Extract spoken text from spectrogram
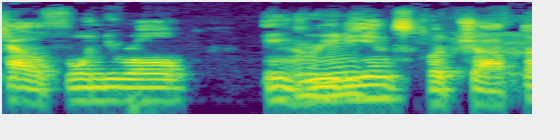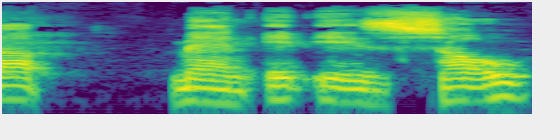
California roll ingredients, but chopped up. Man, it is so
